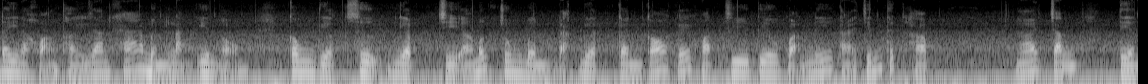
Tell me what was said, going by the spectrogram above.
đây là khoảng thời gian khá bình lặng yên ổn. Công việc sự nghiệp chỉ ở mức trung bình đặc biệt cần có kế hoạch chi tiêu quản lý tài chính thích hợp Đấy, tránh tiền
